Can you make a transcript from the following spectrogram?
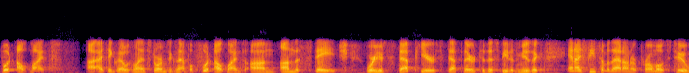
foot outlines. I think that was Lance Storm's example. Foot outlines on on the stage where you step here, step there to the speed of the music. And I see some of that on her promos too.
